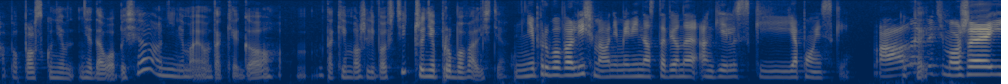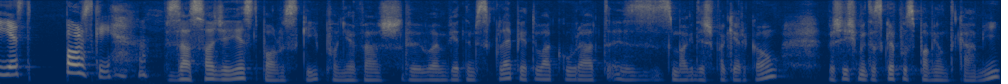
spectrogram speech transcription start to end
A po polsku nie, nie dałoby się? Oni nie mają takiego, takiej możliwości? Czy nie próbowaliście? Nie próbowaliśmy. Oni mieli nastawione angielski, japoński. Ale okay. być może jest polski. W zasadzie jest polski, ponieważ byłem w jednym sklepie tu akurat z Magdy Szwagierką. Weszliśmy do sklepu z pamiątkami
